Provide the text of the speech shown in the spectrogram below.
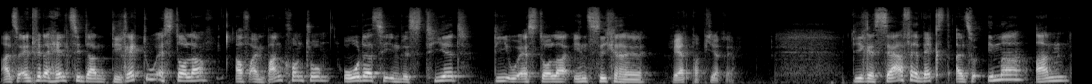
Also entweder hält sie dann direkt US-Dollar auf ein Bankkonto oder sie investiert die US-Dollar in sichere Wertpapiere. Die Reserve wächst also immer an,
